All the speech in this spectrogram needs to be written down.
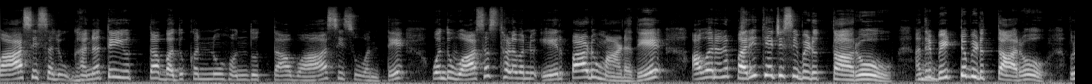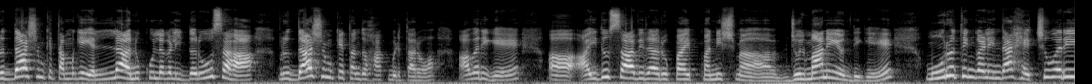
ವಾಸಿಸಲು ಘನತೆಯುತ್ತ ಬದುಕನ್ನು ಹೊಂದುತ್ತಾ ವಾಸಿಸುವಂತೆ ಒಂದು ವಾಸಸ್ಥಳವನ್ನು ಏರ್ಪಾಡು ಮಾಡದೆ ಅವರನ್ನು ಪರಿತ್ಯಜಿಸಿ ಬಿಡುತ್ತಾರೋ, ಅಂದ್ರೆ ಬಿಟ್ಟು ಬಿಡುತ್ತಾರೋ, ವೃದ್ಧಾಶ್ರಮಕ್ಕೆ ತಮಗೆ ಎಲ್ಲ ಅನುಕೂಲಗಳಿದ್ದರೂ ಸಹ ವೃದ್ಧಾಶ್ರಮಕ್ಕೆ ತಂದು ಹಾಕಿಬಿಡ್ತಾರೋ, ಅವರಿಗೆ ಐದು ಸಾವಿರ ರೂಪಾಯಿ ಪನಿಷ್ಮ, ಜುಲ್ಮಾನೆಯೊಂದಿಗೆ ಮೂರು ತಿಂಗಳಿಂದ ಹೆಚ್ಚುವರಿ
